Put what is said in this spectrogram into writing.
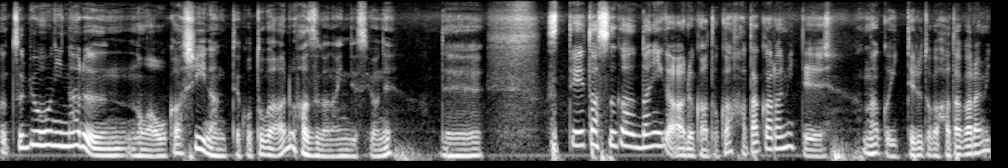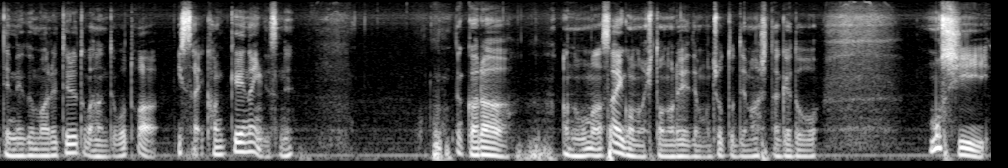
うつ病になるのはおかしいなんてことがあるはずがないんですよね。でステータスが何があるかとか旗から見てうまくいってるとか旗から見て恵まれてるとかなんてことは一切関係ないんですね。だからあのまあ最後の人の例でもちょっと出ましたけどもし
